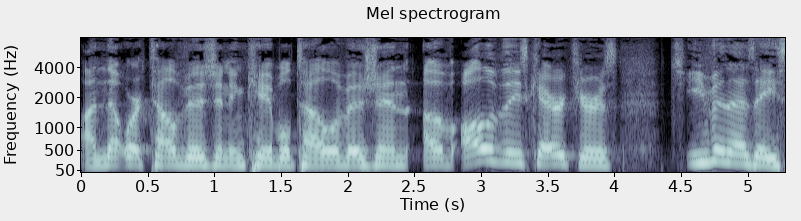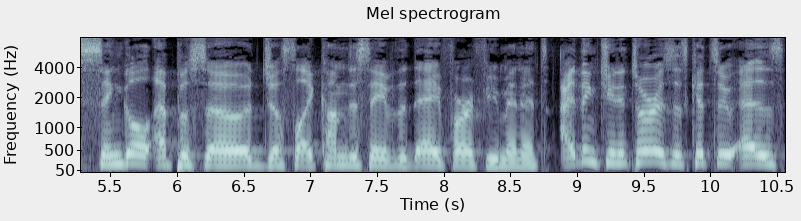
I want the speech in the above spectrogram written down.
on network television and cable television. Of all of these characters, even as a single episode, just like come to save the day for a few minutes, I think Gina Torres is Ketsu as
